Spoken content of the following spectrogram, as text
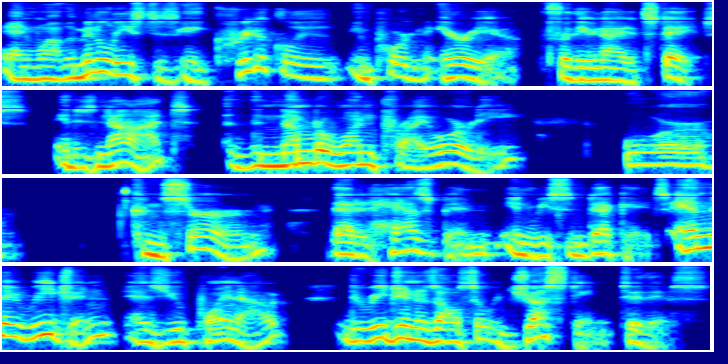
And while the Middle East is a critically important area for the United States, it is not the number one priority or concern that it has been in recent decades. And the region, as you point out, the region is also adjusting to this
